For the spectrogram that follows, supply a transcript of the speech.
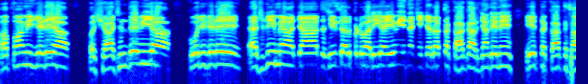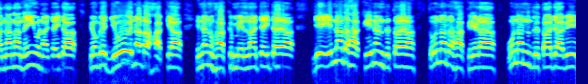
ਆਪਾਂ ਵੀ ਜਿਹੜੇ ਆ ਪ੍ਰਸ਼ਾਸਨ ਦੇ ਵੀ ਆ ਕੁਝ ਜਿਹੜੇ ਐਸਡੀਐਮ ਆ ਜਾਂ ਤਹਿਸੀਲਦਾਰ ਪਟਵਾਰੀ ਆ, ਇਹ ਵੀ ਇਹਨਾਂ ਚੀਜ਼ਾਂ ਦਾ ਧੱਕਾ ਕਰ ਜਾਂਦੇ ਨੇ। ਇਹ ਧੱਕਾ ਕਿਸਾਨਾਂ ਨਾਲ ਨਹੀਂ ਹੋਣਾ ਚਾਹੀਦਾ, ਕਿਉਂਕਿ ਜੋ ਇਹਨਾਂ ਦਾ ਹੱਕ ਆ, ਇਹਨਾਂ ਨੂੰ ਹੱਕ ਮਿਲਣਾ ਚਾਹੀਦਾ ਆ। ਜੇ ਇਹਨਾਂ ਦਾ ਹੱਕ ਇਹਨਾਂ ਨੂੰ ਦਿੱਤਾ ਆ, ਤਾਂ ਉਹਨਾਂ ਦਾ ਹੱਕ ਜਿਹੜਾ ਆ, ਉਹਨਾਂ ਨੂੰ ਦਿੱਤਾ ਜਾਵੇ।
